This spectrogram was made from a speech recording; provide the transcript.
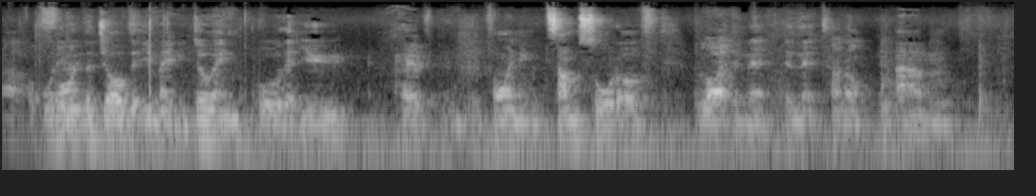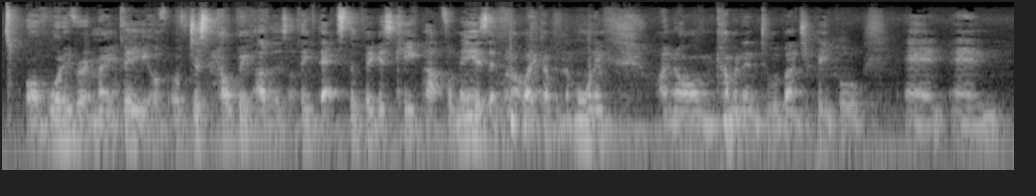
uh, of whatever the job that you may be doing or that you have in, in finding some sort of light in that in that tunnel um, of whatever it may be of, of just helping others i think that's the biggest key part for me is that when i wake up in the morning i know i'm coming into a bunch of people and and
